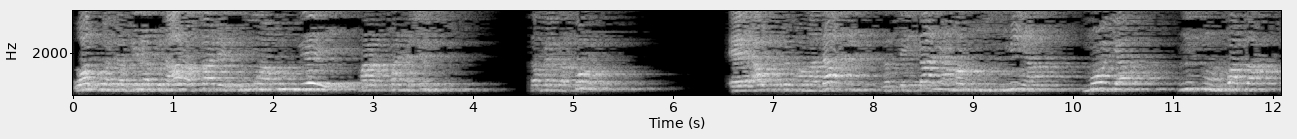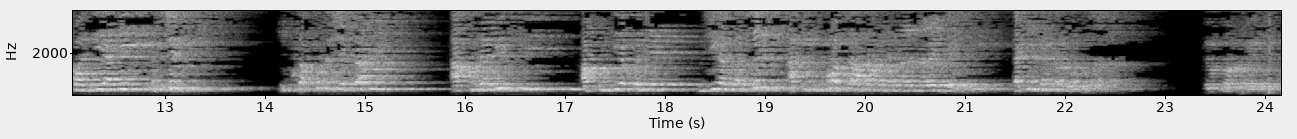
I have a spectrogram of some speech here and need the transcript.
watu wa jazira al-arab pale kumwabudu yeye mara kufanya shirki. Sababu ya kafuru eh au kusema madai za sheitani ambazo kuzitumia moja mtu hupata kwa njia hii ya shirki. Utakuta shetani akudalisi akutie kwenye njia za shirki akikukosa atakwenda na wewe lakini katika kukosa ndio tunaeleza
